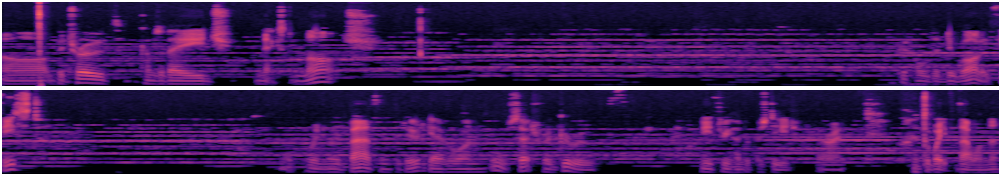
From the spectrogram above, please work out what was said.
Our betrothed comes of age next March. Could hold a Diwali feast. Probably no bad thing to do to get everyone. Ooh, search for a guru. Need 300 prestige. Alright. I have to wait for that one then.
